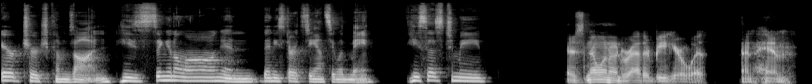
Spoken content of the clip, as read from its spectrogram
Eric Church comes on. He's singing along and then he starts dancing with me. He says to me, There's no one I'd rather be here with than him.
